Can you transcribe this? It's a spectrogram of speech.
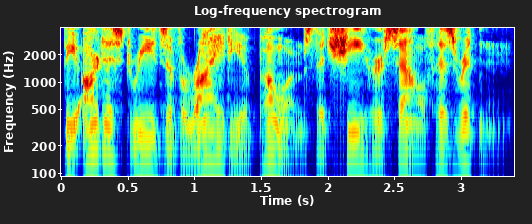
the artist reads a variety of poems that she herself has written.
